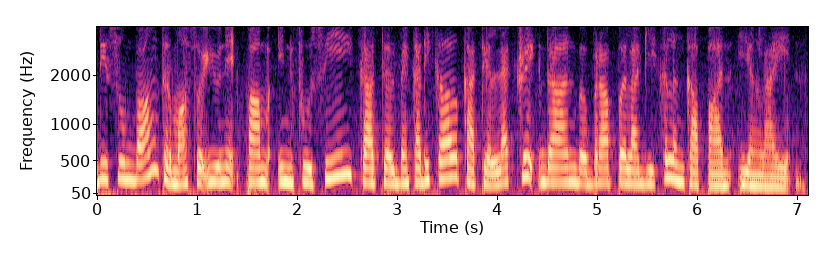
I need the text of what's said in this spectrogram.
disumbang termasuk unit pam infusi, katil mekanikal, katil elektrik dan beberapa lagi kelengkapan yang lain.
